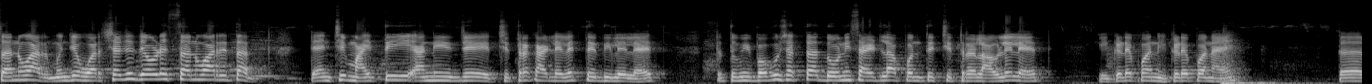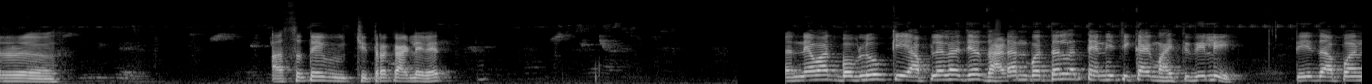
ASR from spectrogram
सणवार म्हणजे वर्षाचे जेवढे सणवार येतात त्यांची माहिती आणि जे चित्र काढलेले आहेत ते दिलेले आहेत. तर तुम्ही बघू शकता दोन्ही साईडला आपण ते चित्र लावलेले आहेत. इकडे पण इकडे पण आहे. तर असं ते चित्र काढलेले आहेत. धन्यवाद बबलू की आपल्याला ज्या झाडांबद्दल त्यांनी जी काही माहिती दिली तेच आपण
